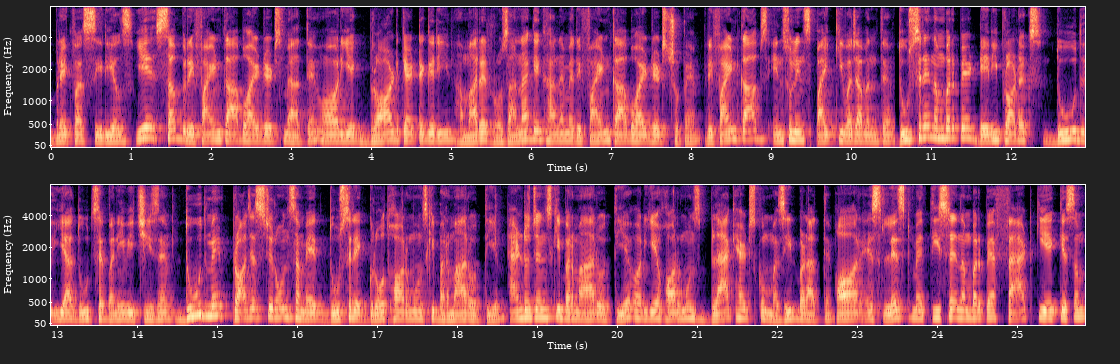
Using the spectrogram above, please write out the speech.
ब्रेकफास्ट सीरियल्स ये सब रिफाइंड कार्बोहाइड्रेट्स में आते हैं और ये एक ब्रॉड कैटेगरी हमारे रोज़ाना के खाने में रिफाइंड कार्बोहाइड्रेट्स छुपे हैं। रिफाइंड कार्ब्स इंसुलिन स्पाइक की वजह बनते हैं। दूसरे नंबर पे डेयरी प्रोडक्ट्स दूध या दूध से बनी हुई चीज़ें। दूध में प्रोजेस्टेरोन समेत दूसरे ग्रोथ हार्मोन्स की भरमार होती है। एंड्रोजेंस की भरमार होती है और ये हार्मोन्स ब्लैक हेड्स को मजीद बढ़ाते हैं। और इस लिस्ट में तीसरे नंबर पे फैट की एक किस्म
